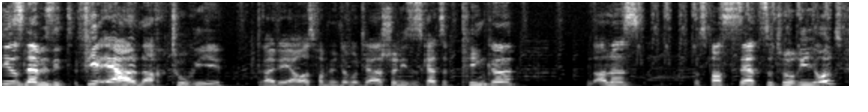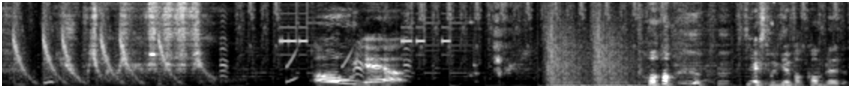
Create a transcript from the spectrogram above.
Dieses Level sieht viel eher nach Turi 3D aus, vom Hintergrund her. Schon dieses ganze pinke und alles. Das passt sehr zu Tori und... Oh yeah! die explodieren einfach komplett.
